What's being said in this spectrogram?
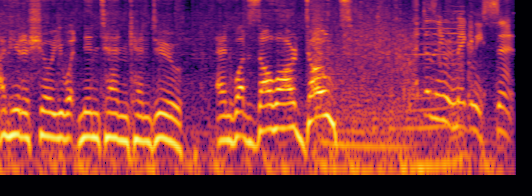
I'm here to show you what Ninten can do and what Zawar don't! That doesn't even make any sense.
